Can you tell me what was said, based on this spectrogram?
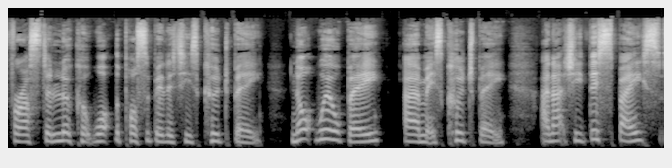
for us to look at what the possibilities could be, not will be. Um, it could be, and actually, this space,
